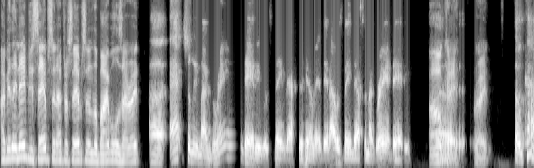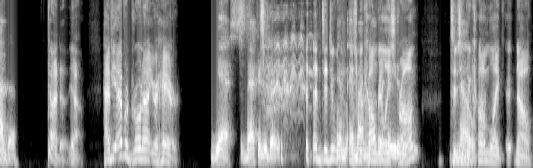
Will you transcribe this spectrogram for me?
I mean, they named you Sampson after Samson in the Bible. Is that right? Uh, actually, my granddaddy was named after him, and then I was named after my granddaddy. Oh, okay, Uh, right. So, kinda. Kinda, yeah. Have you ever grown out your hair? Yes, back in the day. did you And- did and you my become really strong? it. Did No. you become like uh, no?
